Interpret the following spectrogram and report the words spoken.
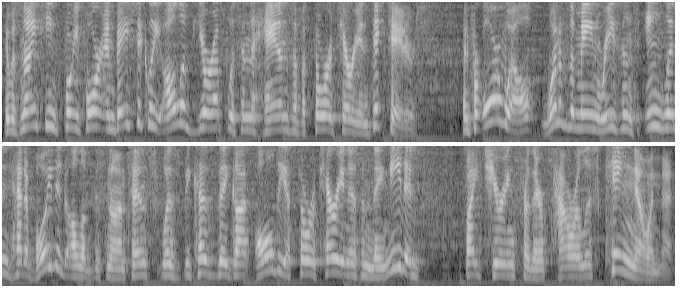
It was 1944, and basically all of Europe was in the hands of authoritarian dictators. And for Orwell, one of the main reasons England had avoided all of this nonsense was because they got all the authoritarianism they needed by cheering for their powerless king now and then.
